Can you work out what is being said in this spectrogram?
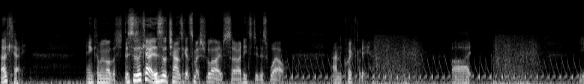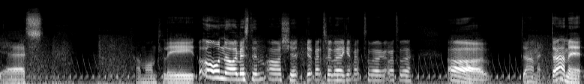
Okay. Incoming other. This is okay. This is a chance to get some extra lives, so I need to do this well. And quickly. Bye. Yes. Come on, please. Oh no, I missed him. Oh shit. Get back to there. Get back to there. Get back to there. Oh, Damn it. Damn it.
